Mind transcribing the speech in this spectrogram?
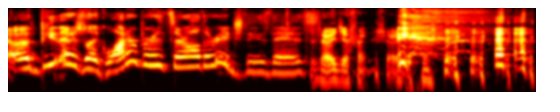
Oh, there's like water births are all the rage these days. very different. Very different.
